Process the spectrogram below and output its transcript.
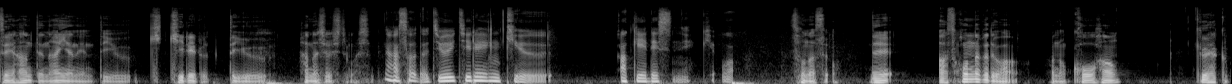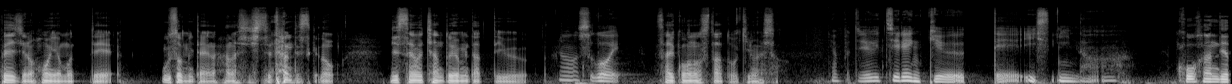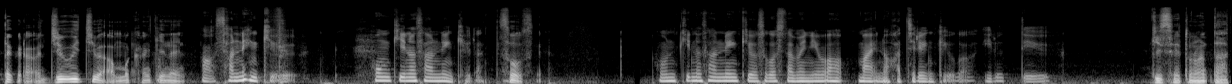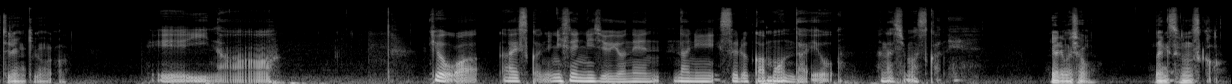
前半ってなんやねんっていう、き切れるっていう話をしてましたね。あ、そうだ、11連休明けですね、今日は。そうなんですよ。で、あそこの中では、あの、後半、900ページの本読むって、嘘みたいな話してたんですけど、実際はちゃんと読めたっていう、あすごい。最高のスタートを切りました。やっぱ11連休っていいいいな後半でやったから、11はあんま関係ない。あ、3連休。本気の3連休だった。そうですね。本気の3連休を過ごすためには前の8連休がいるっていう。犠牲となった8連休が。えー、いいな今日は、あれですかね、2024年何するか問題を話しますかね。やりましょう。何するんですか？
